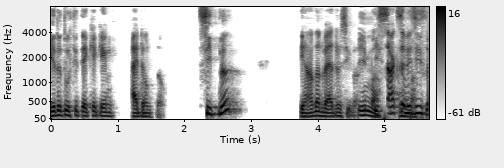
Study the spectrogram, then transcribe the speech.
Wird er durch die Decke gehen? I don't know. Sidner? Die anderen Wide Receiver. Immer, Ich sag's dir, wie es ist.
